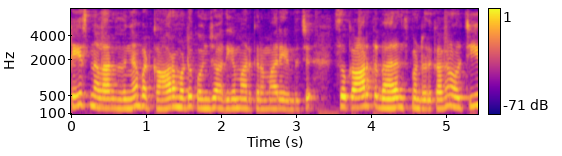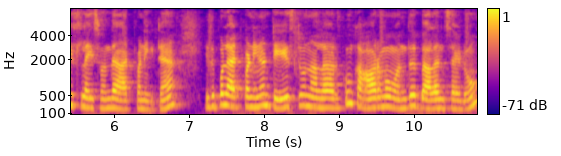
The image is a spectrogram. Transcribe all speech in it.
டேஸ்ட் நல்லா இருந்ததுங்க. பட் காரம் மட்டும் கொஞ்சம் அதிகமாக இருக்கிற மாதிரி இருந்துச்சு. ஸோ காரத்தை பேலன்ஸ் பண்ணுறதுக்காக நான் ஒரு சீஸ் ஸ்லைஸ் வந்து ஆட் பண்ணிக்கிட்டேன். இது போல் ஆட் பண்ணிங்கன்னா டேஸ்ட்டும் நல்லாயிருக்கும் காரமும் வந்து பேலன்ஸ் ஆகிடும்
